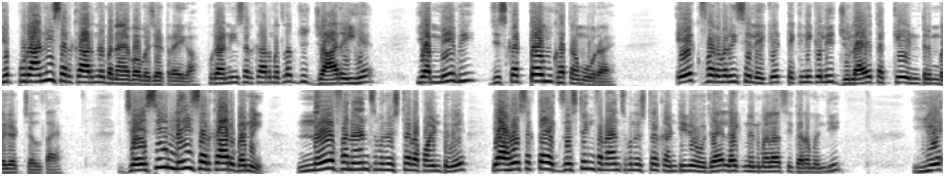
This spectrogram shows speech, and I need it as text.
ये पुरानी सरकार ने बनाया हुआ बजट रहेगा। पुरानी सरकार मतलब जो जा रही है, या मे भी जिसका टर्म खत्म हो रहा है। एक फरवरी से लेकर टेक्निकली जुलाई तक के इंटरम बजट चलता है। जैसे ही नई सरकार बनी, नए फाइनेंस मिनिस्टर अपॉइंट हुए, या हो सकता है एग्जिस्टिंग फाइनेंस मिनिस्टर कंटिन्यू हो जाए लाइक निर्मला सीतारमन जी, ये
